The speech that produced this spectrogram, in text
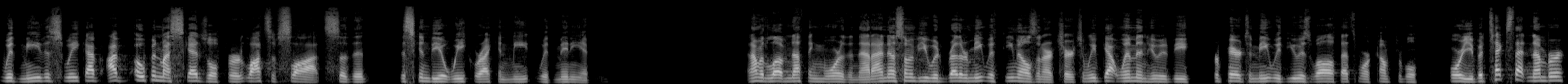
with me this week, I've, I've opened my schedule for lots of slots so that this can be a week where I can meet with many of you. And I would love nothing more than that. I know some of you would rather meet with females in our church, and we've got women who would be prepared to meet with you as well if that's more comfortable for you. But text that number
